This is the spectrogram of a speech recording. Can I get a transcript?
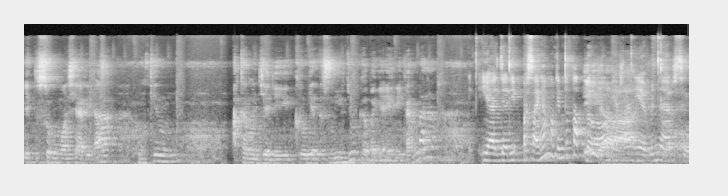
itu semua syariah mungkin akan menjadi kerugian tersendiri juga bagi Airi karena ya jadi persaingan makin ketat dong Iya. ya kan? Ya benar sih.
